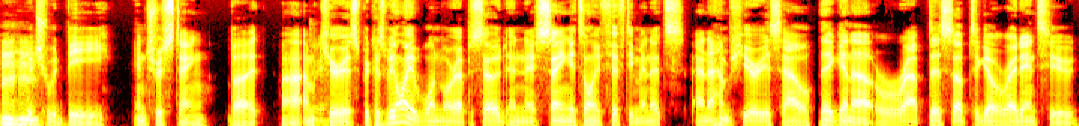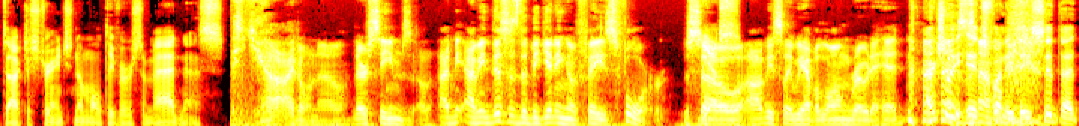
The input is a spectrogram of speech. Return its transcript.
Mhm. which would be interesting. But uh, I'm Yeah. curious because we only have one more episode and they're saying it's only 50 minutes. And I'm curious how they're going to wrap this up to go right into Doctor Strange and the Multiverse of Madness. Yeah, I don't know. There seems. I mean, I mean, this is the beginning of Phase Four, so Yes. obviously we have a long road ahead. Actually, it's funny. They said that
